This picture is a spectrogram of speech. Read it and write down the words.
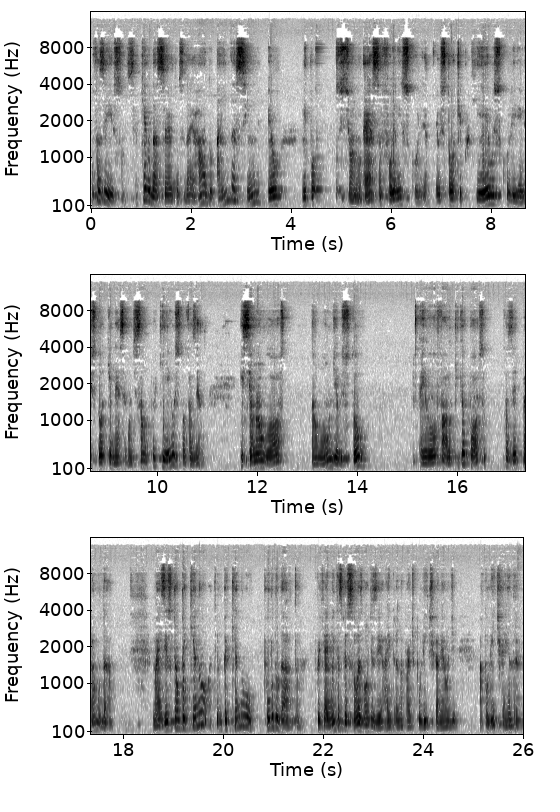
vou fazer isso. Se aquilo dá certo ou se dá errado, ainda assim eu me posiciono, essa foi a minha escolha. Eu estou aqui porque eu escolhi, eu estou aqui nessa condição porque eu estou fazendo. E se eu não gosto de onde eu estou, eu falo, o que, que eu posso fazer para mudar? Mas isso tem um pequeno, tem um pequeno pulo do gato, porque aí muitas pessoas vão dizer, ah, entrando na parte política, né, onde a política entra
